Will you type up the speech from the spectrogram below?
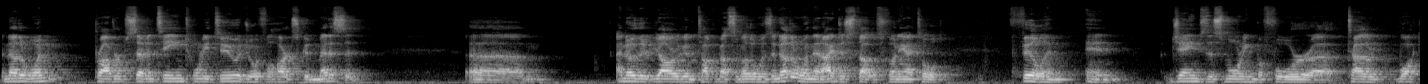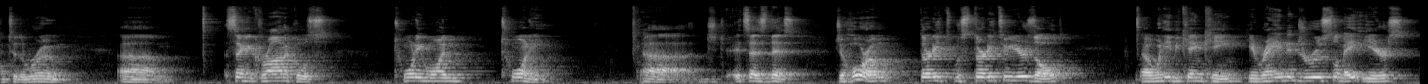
another one, Proverbs 17 22, A joyful heart's good medicine. Um, I know that y'all are going to talk about some other ones. Another one that I just thought was funny, I told Phil and, and James this morning before uh, Tyler walked into the room. Um, Second Chronicles 21 20. Uh, it says this Jehoram 30, was 32 years old uh, when he became king. He reigned in Jerusalem eight years.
